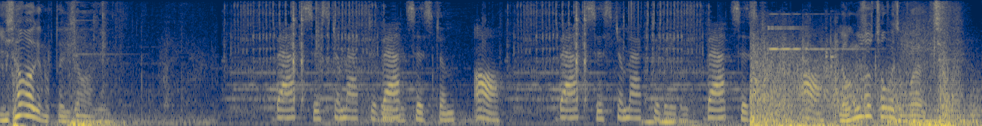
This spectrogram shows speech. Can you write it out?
이상하게 높다, 이상하게. Back system activated. Back system off. Back system activated. Back system off. 영유 소총은 정말 참.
